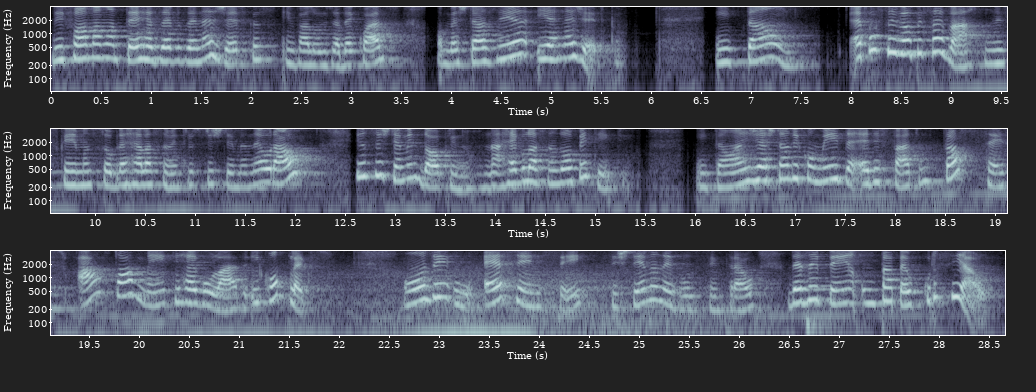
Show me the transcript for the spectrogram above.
de forma a manter reservas energéticas em valores adequados, homeostasia e energética. Então, é possível observar um esquema sobre a relação entre o sistema neural e o sistema endócrino na regulação do apetite. Então, a ingestão de comida é de fato um processo altamente regulado e complexo, onde o SNC, Sistema Nervoso Central, desempenha um papel crucial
